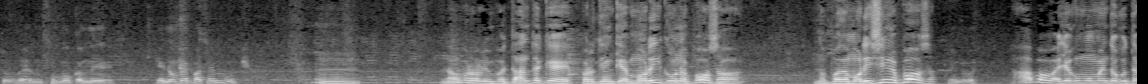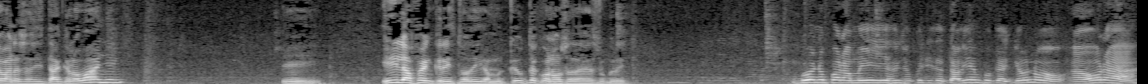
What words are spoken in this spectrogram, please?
tuve, como que, me, que no me pasé mucho. Mm, No, pero lo importante es que, pero tiene que morir con una esposa. No puede morir sin esposa. que no- Ah, pues va a llegar un momento que usted va a necesitar que lo bañen. Y, y la fe en Cristo, dígame, ¿qué usted conoce de Jesucristo? Bueno, para mí Jesucristo está bien porque yo no, ahora,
